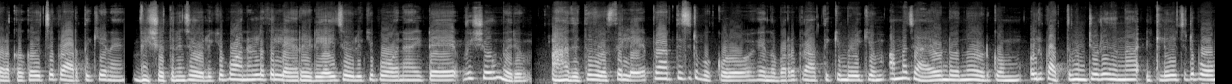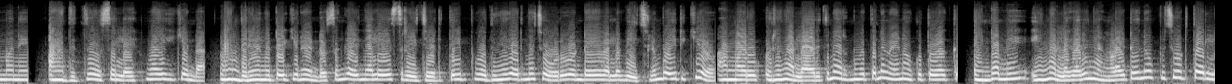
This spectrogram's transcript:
വിളക്കൊക്കെ വെച്ച് പ്രാർത്ഥിക്കണേ. വിശ്വത്തിന് ജോലിക്ക് പോകാനുള്ളതല്ലേ? റെഡിയായി ജോലിക്ക് പോകാനായിട്ട് വിഷവും വരും. ആദ്യത്തെ ദിവസമല്ലേ പ്രാർത്ഥിച്ചിട്ട് പൊക്കോളൂ എന്ന് പറഞ്ഞ് പ്രാർത്ഥിക്കുമ്പോഴേക്കും അമ്മ ചായ കൊണ്ടുവന്ന് കൊടുക്കും. ഒരു പത്ത് മിനിറ്റ് കൂടി നിന്ന് ഇഡ്ഡലി വെച്ചിട്ട് പോകുമ്പോനെ ആദ്യത്തെ ദിവസമല്ലേ വൈകിക്കണ്ട. എന്തിനു വന്നിട്ടേക്കും രണ്ടു ദിവസം കഴിഞ്ഞാലേ ശ്രീചേട്ടത്തി പൊതിഞ്ഞു തരുന്ന ചോറ് കൊണ്ട് വല്ല ബീച്ചിലും പോയിരിക്കോ അമ്മ ഒരു നല്ല കാര്യത്തിന് ഇറങ്ങുമ്പോ തന്നെ വേണോ കുത്തുവാക്ക് എന്റെ അമ്മേ ഈ നല്ല കാര്യം ഞങ്ങളായിട്ട് തന്നെ ഒപ്പിച്ചു കൊടുത്തല്ലേ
